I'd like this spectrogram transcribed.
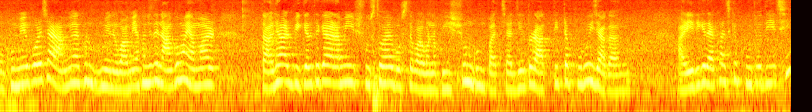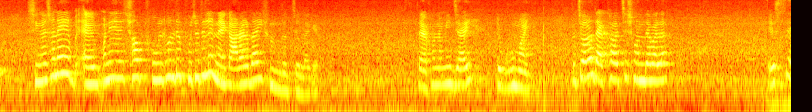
ও ঘুমিয়ে পড়েছে আর আমিও এখন ঘুমিয়ে নেব। আমি এখন যদি না ঘুমাই আমার তাহলে আর বিকেল থেকে আর আমি সুস্থভাবে বসতে পারব না। ভীষণ ঘুম পাচ্ছে। আর যেহেতু রাত্রিটা পুরোই জাগা আমি। আর এদিকে দেখো আজকে পুজো দিয়েছি। সিংহাসনে মানে সব ফুল টুল দিয়ে পুজো দিলে না আলাদাই সৌন্দর্য লাগে। তো এখন আমি যাই একটু ঘুমাই। তো চলো দেখা হচ্ছে সন্ধেবেলা এসছে?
